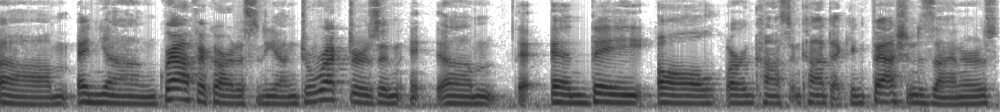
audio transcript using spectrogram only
um, and young graphic artists and young directors, and um, and they all are in constant contact. And fashion designers.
